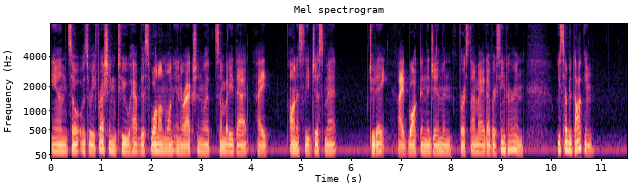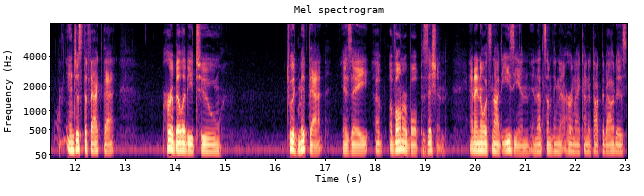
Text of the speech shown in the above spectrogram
And so it was refreshing to have this one on one interaction with somebody that I honestly just met today. I had walked in the gym and first time I had ever seen her, and we started talking. And just the fact that her ability to to admit that is a, a, a vulnerable position. And I know it's not easy, and, and that's something that her and I kind of talked about is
